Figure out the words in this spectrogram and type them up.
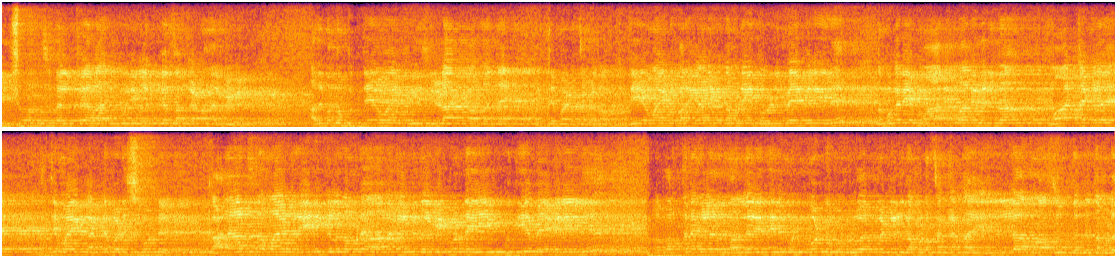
ഇൻഷുറൻസ് വെൽഫെയർ ആനുകൂല്യങ്ങളൊക്കെ സംഘടന നൽകി വരും. അതിനൊന്നും പ്രത്യേകമായി ഫീസ് ഈടാക്കാതെ തന്നെ കൃത്യമായിട്ട് സംഘടന പ്രത്യേകമായിട്ട് പറയുകയാണെങ്കിൽ നമ്മുടെ ഈ തൊഴിൽ മേഖലയിൽ നമുക്കറിയാം മാറി മാറി വരുന്ന മാറ്റങ്ങളെ കൃത്യമായി കണ്ടുപഠിച്ചുകൊണ്ട് കാലാനുസൃതമായ ട്രെയിനിങ്ങുകൾ നമ്മുടെ ആളുകൾക്ക് നൽകിക്കൊണ്ട് ഈ പുതിയ മേഖലയിൽ പ്രവർത്തനങ്ങൾ നല്ല രീതിയിൽ മുൻപോട്ട് കൊണ്ടുപോകാൻ വേണ്ടിയിട്ട് നമ്മുടെ സംഘടന എല്ലാ മാസവും തന്നെ നമ്മൾ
